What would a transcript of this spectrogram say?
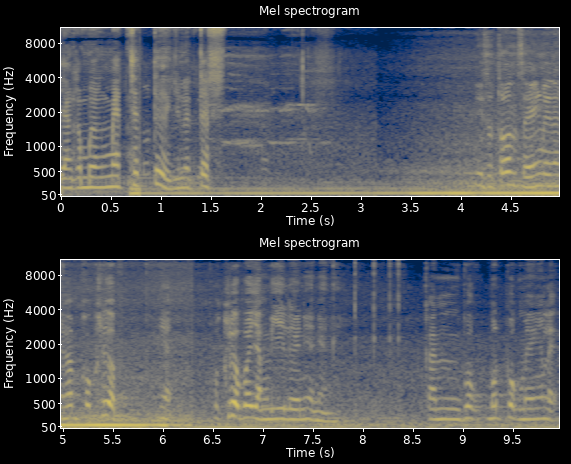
ยังกับเมืองแมนเชสเตอร์ยูไนเต็ดนี่สะท้อนแสงเลยนะครับเขาเคลือบ เนี่ยเขาเคลือบไว้อย่างดีเลยเนี่ยเนี่ยกันพวกมดพวกแมงนั่นแหละ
